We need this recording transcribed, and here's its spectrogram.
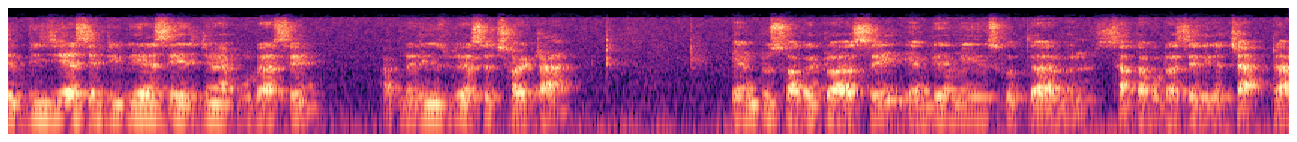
যে বিজি আছে ডিবি আছে এইচডিএমআই পোর্ট আছে, আপনার ইউএসবি আছে ছয়টা এম টু সকেটও আছে এমডিএম ইউজ করতে পারবেন সাতা পোর্ট আছে এদিকে চারটা,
